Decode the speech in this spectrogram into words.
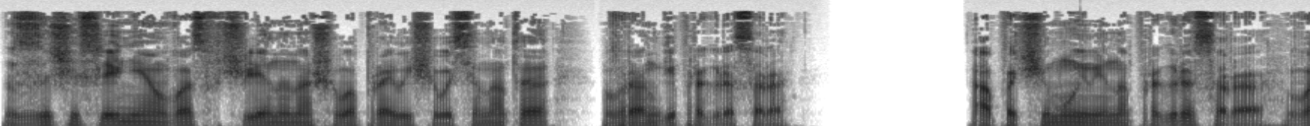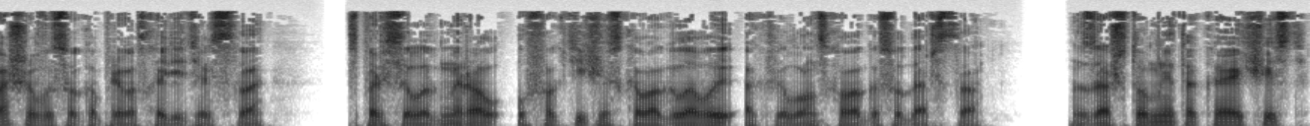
с зачислением вас в члены нашего правящего сената в ранге прогрессора». «А почему именно прогрессора, ваше высокопревосходительство?» — спросил адмирал у фактического главы Аквилонского государства. «За что мне такая честь?»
